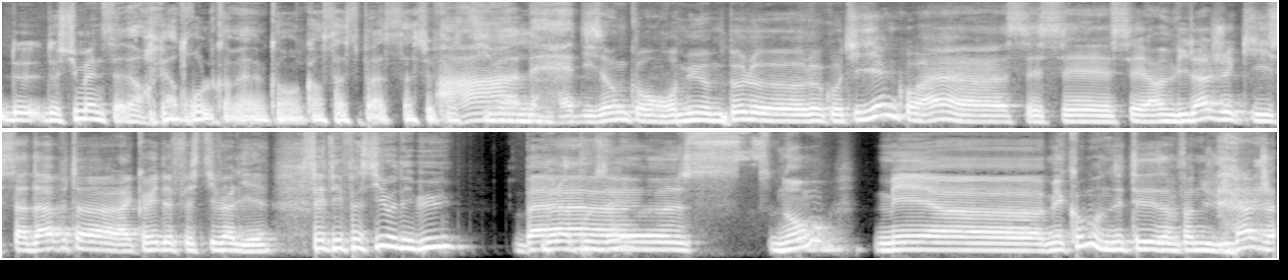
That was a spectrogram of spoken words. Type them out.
de, de Sumen, ça leur faire drôle quand même quand, quand ça se passe, ça, ce Ah, festival. mais disons qu'on remue un peu le, le quotidien, quoi. hein. C'est, c'est, c'est un village qui s'adapte à l'accueil des festivaliers. C'était facile au début Ben, De la poser? euh, non, mais euh, mais comme on était des enfants du village,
